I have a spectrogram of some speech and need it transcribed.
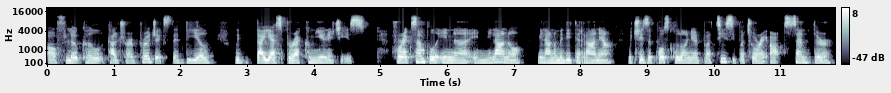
of local cultural projects that deal with diaspora communities. For example, in, uh, in Milano, Milano Mediterranea, which is a post-colonial participatory arts center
